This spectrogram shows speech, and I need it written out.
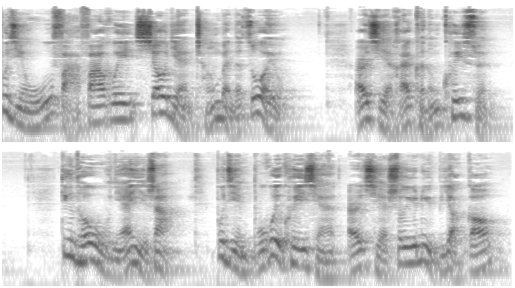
不仅无法发挥削减成本的作用，而且还可能亏损。定投五年以上，不仅不会亏钱，而且收益率比较高。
